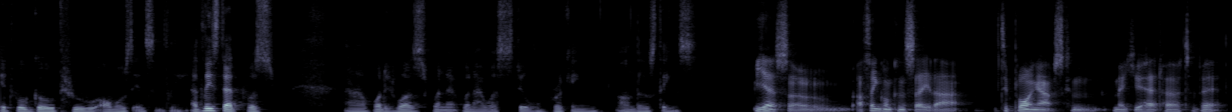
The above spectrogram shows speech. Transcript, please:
it will go through almost instantly. At least that was uh, what it was when I, when I was still working on those things. Yeah, so I think one can say that deploying apps can make your head hurt a bit.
